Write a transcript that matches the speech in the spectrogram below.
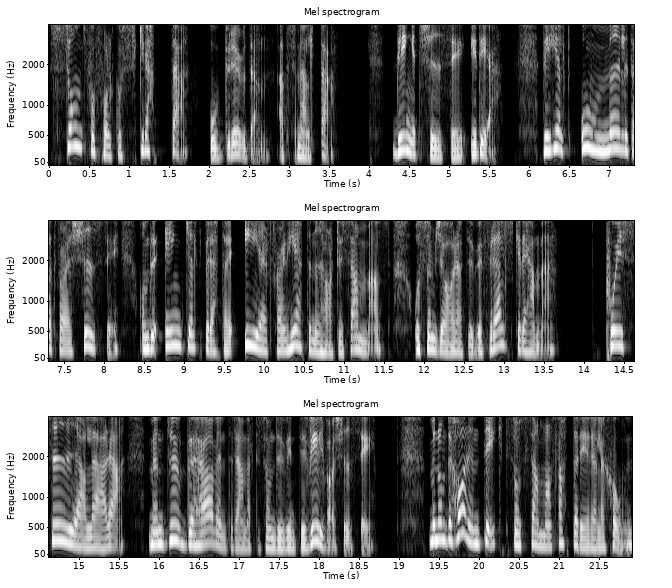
Sånt får folk att skratta och bruden att smälta. Det är inget cheesy i det. Det är helt omöjligt att vara cheesy om du enkelt berättar erfarenheten ni har tillsammans och som gör att du är förälskad i henne. Poesi i all ära, men du behöver inte den eftersom du inte vill vara cheesy. Men om du har en dikt som sammanfattar er relation,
